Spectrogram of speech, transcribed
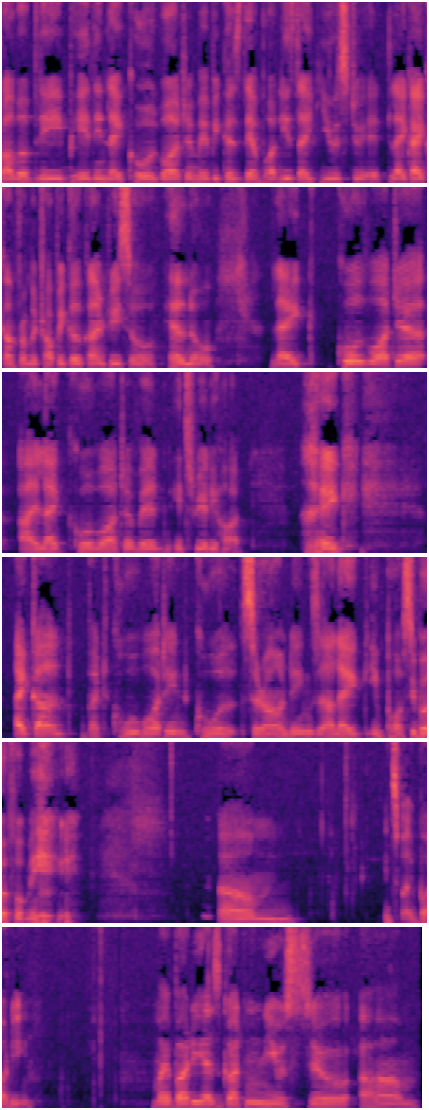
probably bathe in like cold water maybe because their body's like used to it like i come from a tropical country so hell no like cold water. I like cold water when it's really hot. Like i can't but cold water in cold surroundings are like impossible for me. Um, it's my body. My body has gotten used to um,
